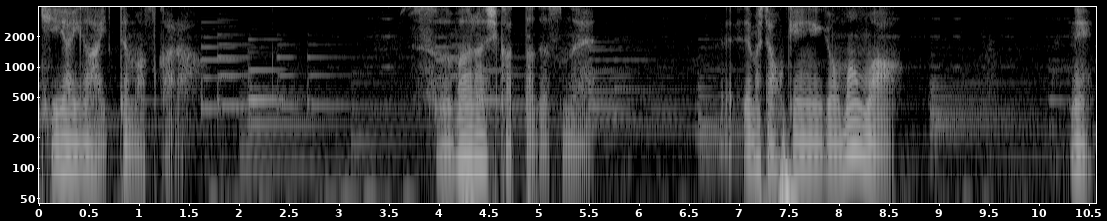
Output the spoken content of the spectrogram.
気合が入ってますから素晴らしかったですね。でまして保険営業マンはね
